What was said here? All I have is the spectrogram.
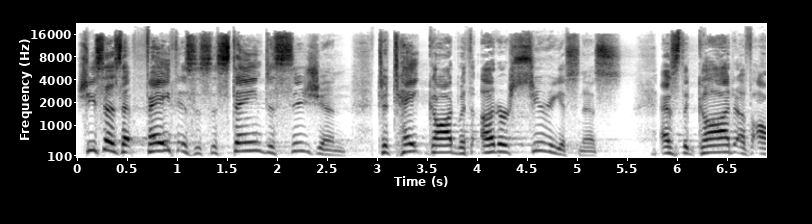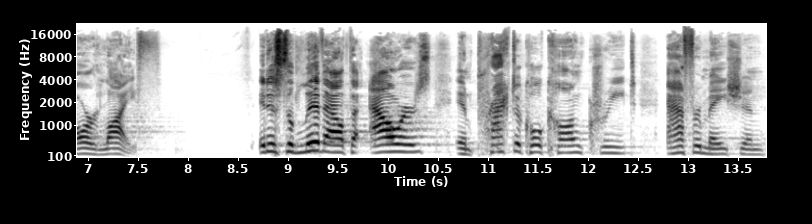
She says that faith is a sustained decision to take God with utter seriousness as the God of our life. It is to live out the hours in practical, concrete affirmation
